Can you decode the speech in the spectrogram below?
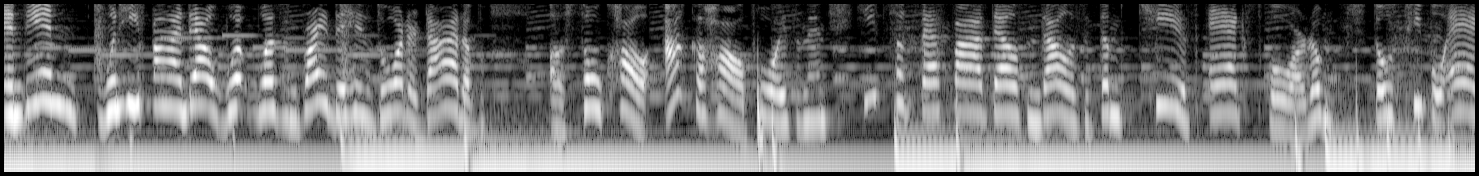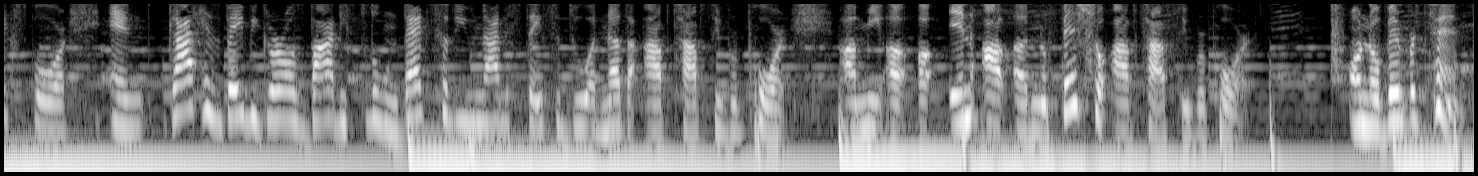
And then when he find out what wasn't right that his daughter died of a so-called alcohol poisoning, he took that five thousand dollars that them kids asked for, them those people asked for, and got his baby girl's body flown back to the United States to do another autopsy report. I mean, uh, uh, in uh, an official autopsy report on November 10th.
